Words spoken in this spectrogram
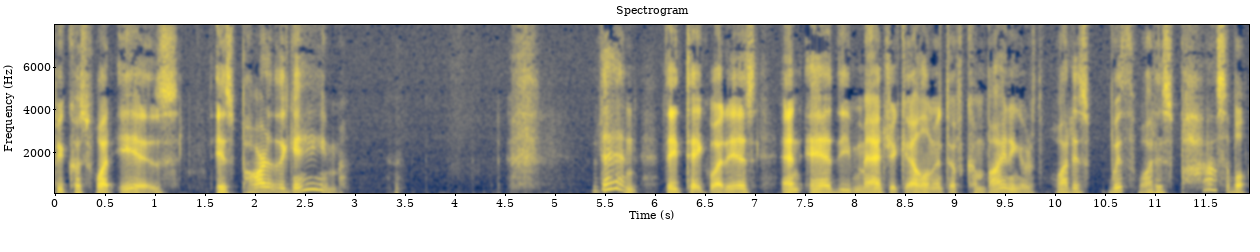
because what is, is part of the game. then they take what is and add the magic element of combining it with what is with what is possible.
